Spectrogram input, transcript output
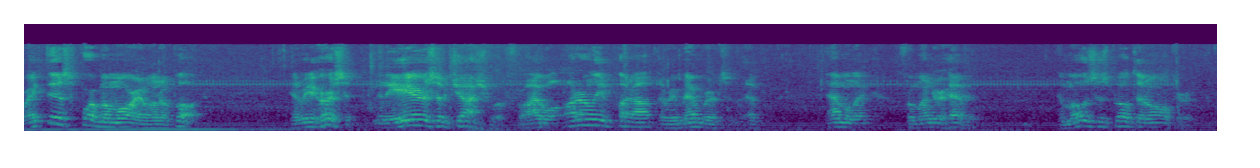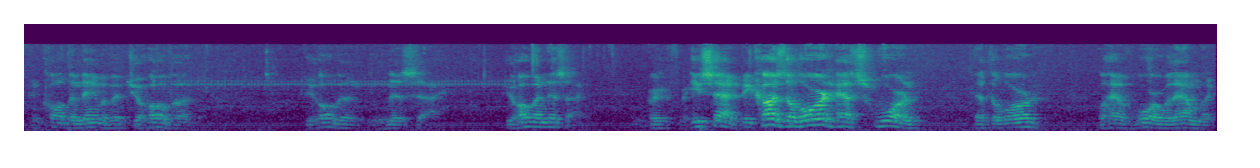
Write this for a memorial on a book, and rehearse it in the ears of Joshua, for I will utterly put out the remembrance of Amalek from under heaven. And Moses built an altar and called the name of it Jehovah, Jehovah Nissi, Jehovah Nissi. He said, Because the Lord hath sworn that the Lord will have war with Amalek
